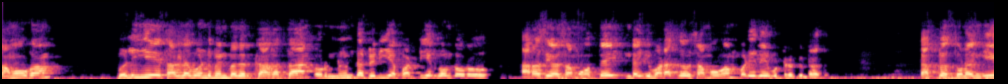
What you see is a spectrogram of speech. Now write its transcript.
சமூகம் வெளியே தள்ள வேண்டும் என்பதற்காகத்தான் ஒரு நீண்ட பெரிய பட்டியல் கொண்ட ஒரு அரசியல் சமூகத்தை இன்றைக்கு வடக்கு சமூகம் வெளியிலே விட்டிருக்கின்றது. டக்ளஸ் தொடங்கி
